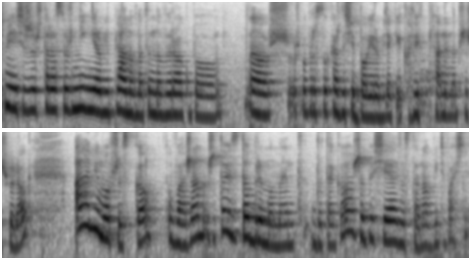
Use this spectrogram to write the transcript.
śmieję się, że już teraz już nikt nie robi planów na ten nowy rok, bo no już, już po prostu każdy się boi robić jakiekolwiek plany na przyszły rok, ale mimo wszystko uważam, że to jest dobry moment do tego, żeby się zastanowić właśnie,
